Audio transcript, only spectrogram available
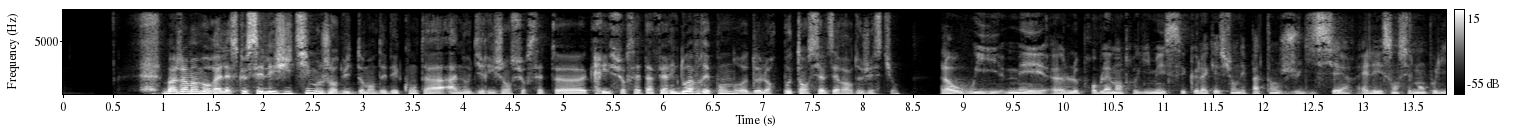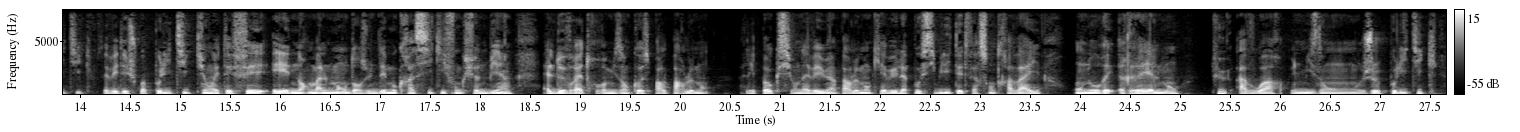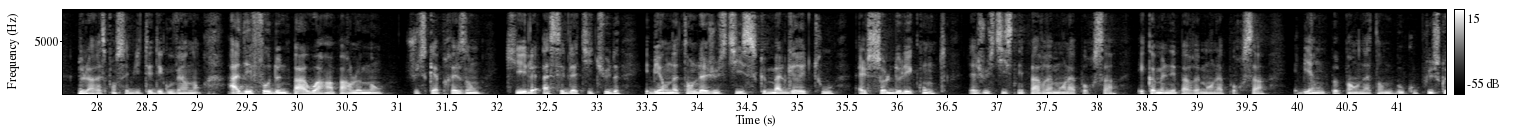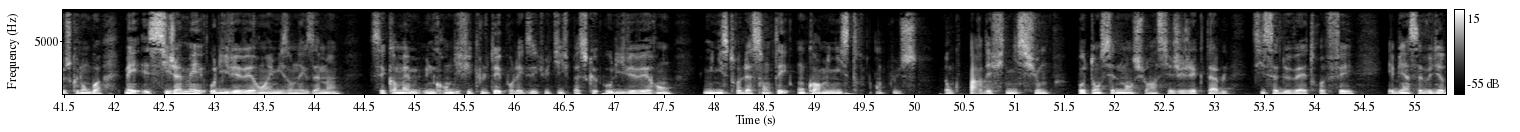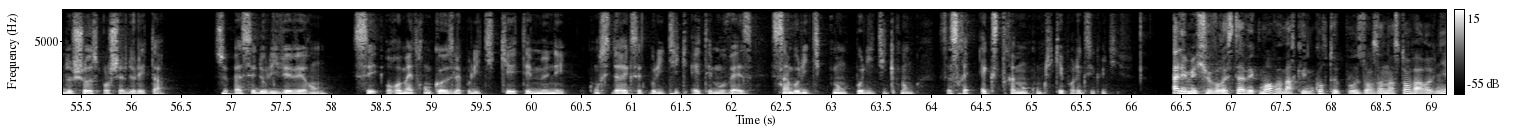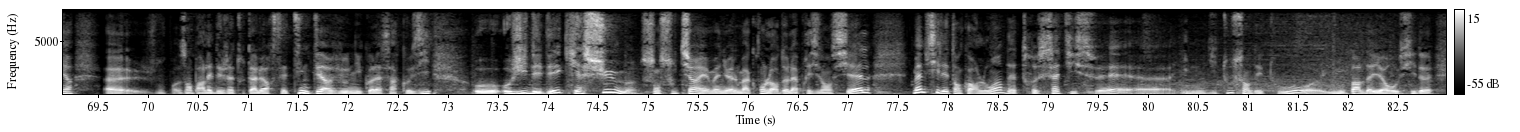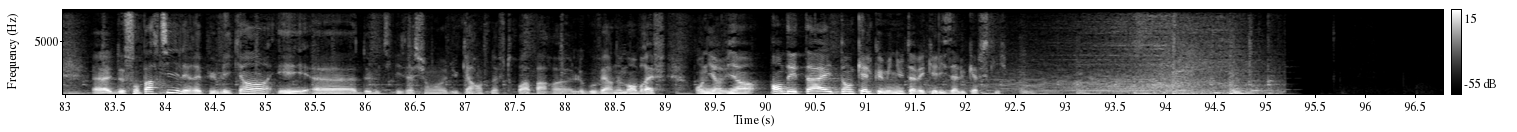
Benjamin Morel, est-ce que c'est légitime aujourd'hui de demander des comptes à, nos dirigeants sur cette euh, crise, sur cette affaire? Ils doivent répondre de leurs potentielles erreurs de gestion alors oui, mais euh, le problème, entre guillemets, c'est que la question n'est pas tant judiciaire, elle est essentiellement politique. Vous avez des choix politiques qui ont été faits et normalement, dans une démocratie qui fonctionne bien, elle devrait être remise en cause par le Parlement. À l'époque, si on avait eu un Parlement qui avait eu la possibilité de faire son travail, on aurait réellement pu avoir une mise en jeu politique de la responsabilité des gouvernants. À défaut de ne pas avoir un Parlement jusqu'à présent qui ait assez de latitude, eh bien on attend de la justice que malgré tout, elle solde les comptes. La justice n'est pas vraiment là pour ça, et comme elle n'est pas vraiment là pour ça, eh bien on ne peut pas en attendre beaucoup plus que ce que l'on voit. Mais si jamais Olivier Véran est mis en examen, c'est quand même une grande difficulté pour l'exécutif, parce que Olivier Véran, ministre de la Santé, encore ministre en plus. Donc par définition, potentiellement sur un siège éjectable si ça devait être fait, eh bien ça veut dire deux choses pour le chef de l'État. Se passer d'Olivier Véran, c'est remettre en cause la politique qui a été menée, considérer que cette politique a été mauvaise, symboliquement, politiquement, ça serait extrêmement compliqué pour l'exécutif. Allez messieurs, vous restez avec moi, on va marquer une courte pause. Dans un instant, on va revenir, euh, je vous en parlais déjà tout à l'heure, cette interview Nicolas Sarkozy au, JDD qui assume son soutien à Emmanuel Macron lors de la présidentielle, même s'il est encore loin d'être satisfait. Euh, il nous dit tout sans détour. Il nous parle d'ailleurs aussi de, euh, son parti, les Républicains, et de l'utilisation du 49.3 par le gouvernement. Bref, on y revient en détail dans quelques minutes avec Elisa Lukavski.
